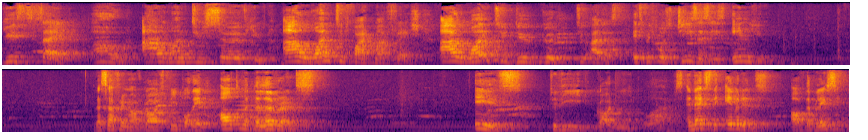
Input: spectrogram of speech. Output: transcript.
you say, oh, I want to serve you. I want to fight my flesh. I want to do good to others. It's because Jesus is in you. The suffering of God's people, their ultimate deliverance, is to lead godly lives. And that's the evidence of the blessing.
